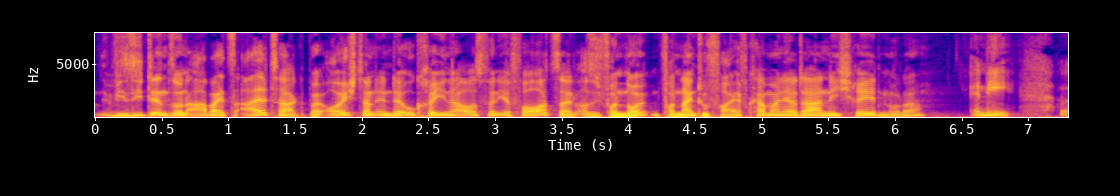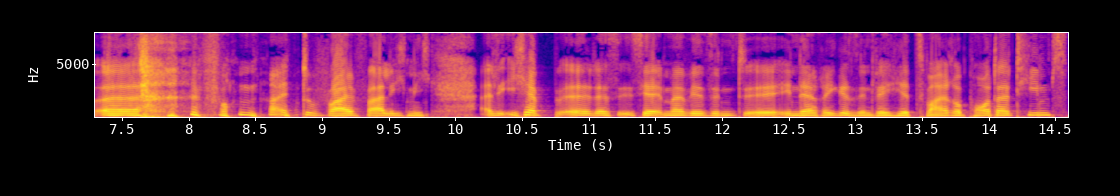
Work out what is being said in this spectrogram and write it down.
Wie sieht denn so ein Arbeitsalltag bei euch dann in der Ukraine aus, wenn ihr vor Ort seid? Also von 9, von 9 to 5 kann man ja da nicht reden, oder? Nee, äh, von 9 to 5 wahrlich nicht. Also ich habe, äh, das ist ja immer, wir sind, äh, in der Regel sind wir hier zwei Reporter-Teams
